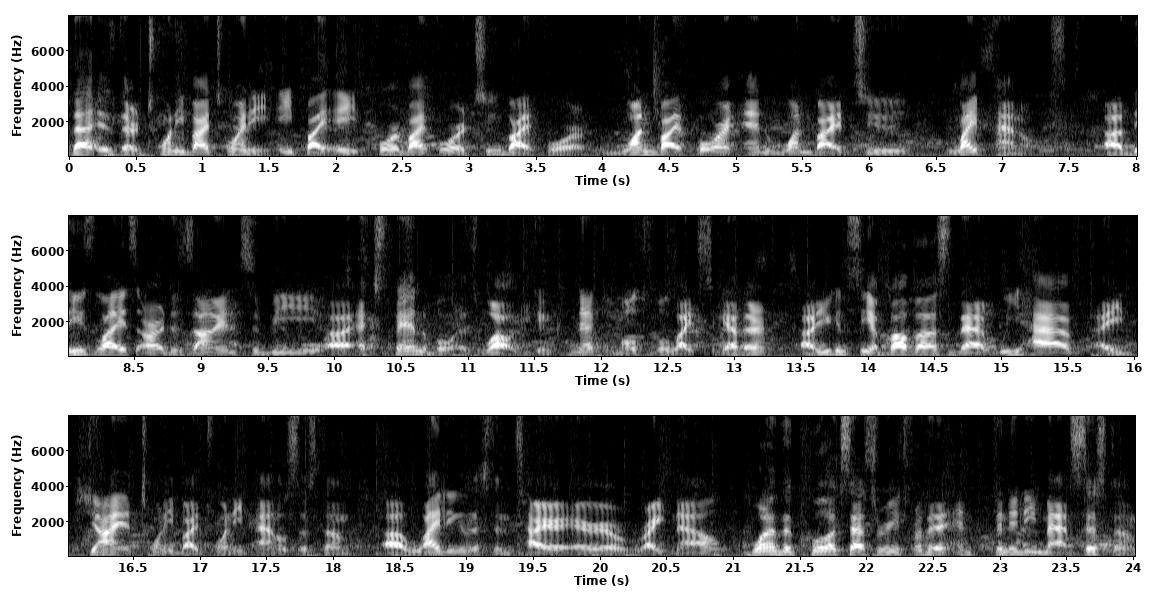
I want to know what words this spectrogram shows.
That is their 20 by 20, 8 by 8, 4 by 4, 2 by 4, 1 by 4, and 1 by 2 light panels. Uh, these lights are designed to be uh, expandable as well. You can connect multiple lights together. Uh, you can see above us that we have a giant 20 by 20 panel system uh, lighting this entire area right now. One of the cool accessories for the Infinimat system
